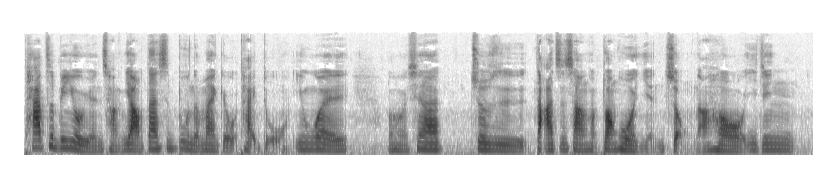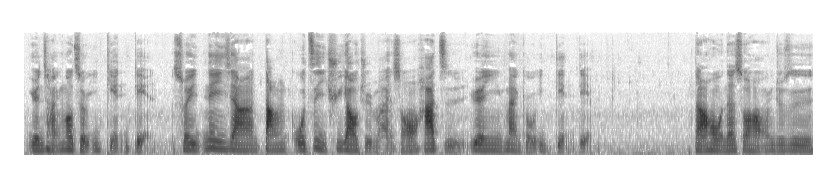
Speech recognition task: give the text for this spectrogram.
他这边有原厂药，但是不能卖给我太多，因为呃现在。就是大致上断货很严重，然后已经原厂药只有一点点，所以那一家当我自己去药局买的时候，他只愿意卖给我一点点。然后我那时候好像就是，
